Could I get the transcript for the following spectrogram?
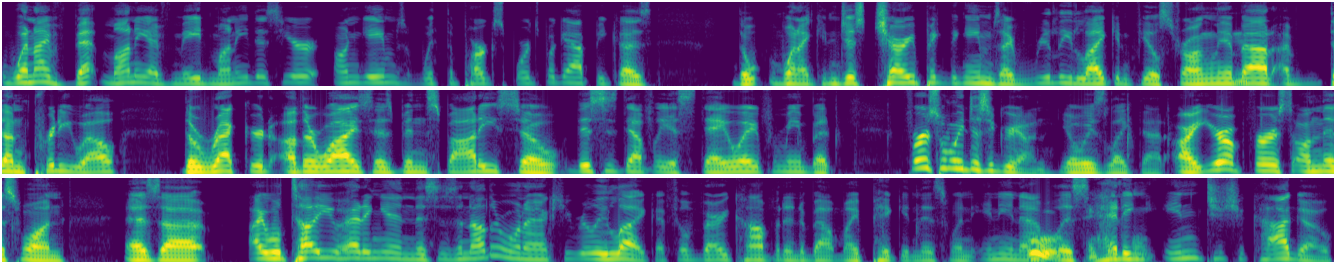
when I've bet money, I've made money this year on games with the Parx Sportsbook app because the when I can just cherry pick the games I really like and feel strongly about, I've done pretty well. The record otherwise has been spotty, so this is definitely a stay away for me. But first one we disagree on, you always like that. All right, you're up first on this one. As uh, I will tell you heading in, this is another one I actually really like. I feel very confident about my pick in this one. Indianapolis heading into Chicago,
